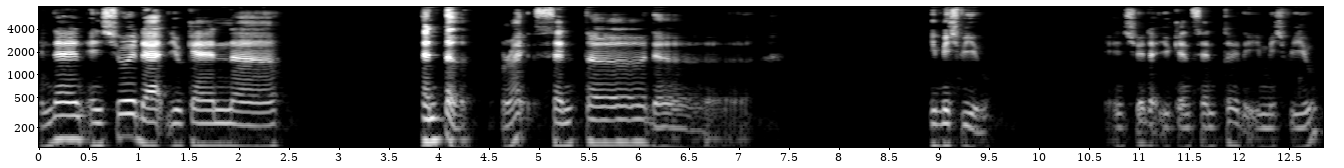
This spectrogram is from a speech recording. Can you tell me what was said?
And then ensure that you can uh, center. Right center the image view. Ensure that you can center the image view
